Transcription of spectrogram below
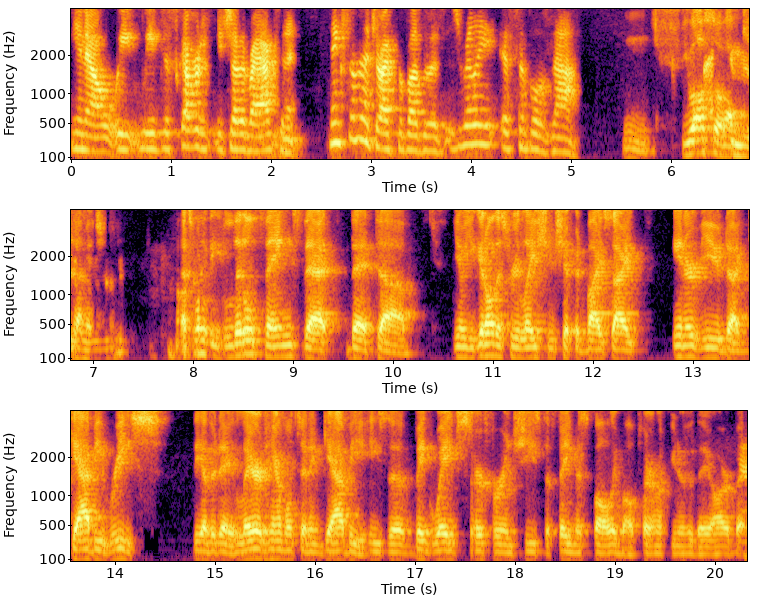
you know, we, we discovered each other by accident. I think some of the drive for both of us is really as simple as that. Mm. You also have chemistry. That's one of these little things that, that, uh, you know, you get all this relationship advice. I interviewed uh, Gabby Reece the other day. Laird Hamilton and Gabby, he's the big wave surfer, and she's the famous volleyball player. I don't know if you know who they are, but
